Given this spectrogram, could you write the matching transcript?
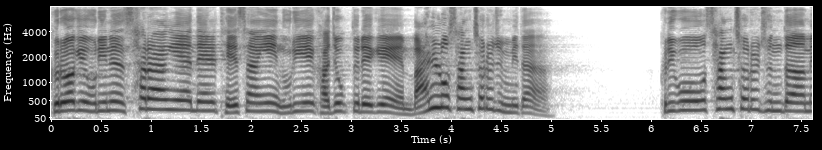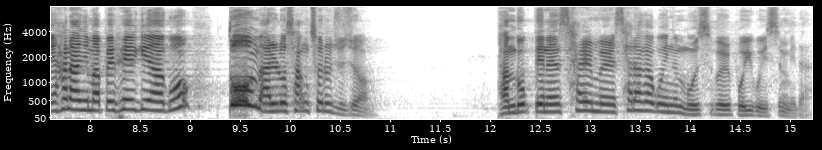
그러하게 우리는 사랑해야 될 대상인 우리의 가족들에게 말로 상처를 줍니다. 그리고 상처를 준 다음에 하나님 앞에 회개하고 또 말로 상처를 주죠. 반복되는 삶을 살아가고 있는 모습을 보이고 있습니다.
